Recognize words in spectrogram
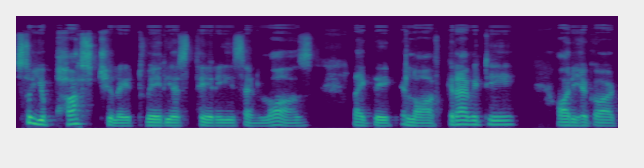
So you postulate various theories and laws like the law of gravity, or you have got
